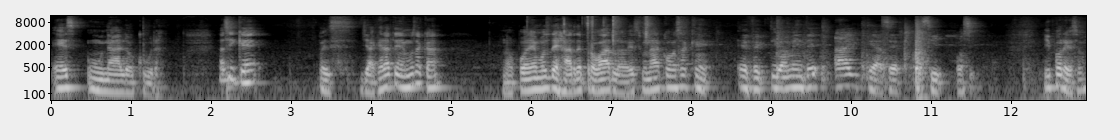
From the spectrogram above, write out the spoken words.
Es una locura. Así que, pues ya que la tenemos acá, no podemos dejar de probarlo. Es una cosa que efectivamente hay que hacer sí o sí. Y por eso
